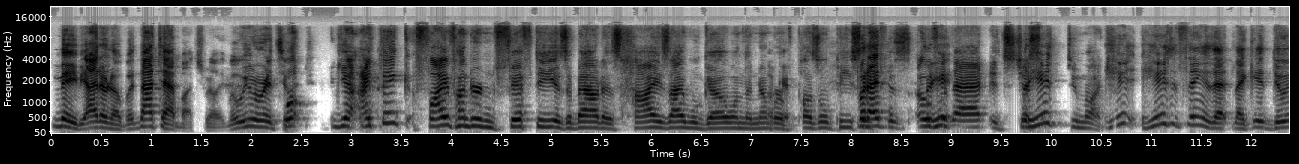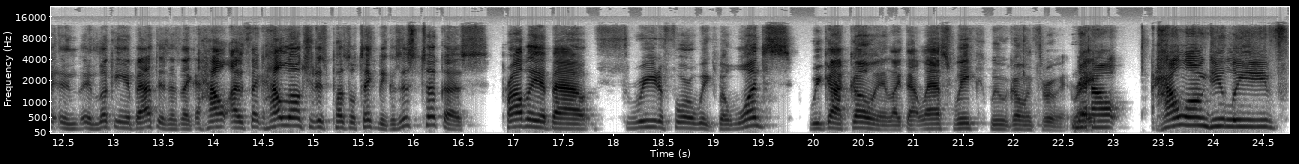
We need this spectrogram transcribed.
maybe I don't know, but not that much really. But we were into Well, yeah, I think 550 is about as high as I will go on the number Okay. of puzzle pieces. But I- over here- that, it's just here's- too much. Here, here's the thing: is that like it doing and, and looking about this, I was like, how I was like, how long should this puzzle take me? Because this took us probably about three to four weeks. But once we got going, like that last week, we were going through it. Right. Now, how long do you leave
